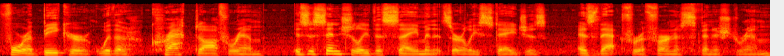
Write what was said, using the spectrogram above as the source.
for a beaker with a cracked off rim is essentially the same in its early stages as that for a furnace finished rim.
